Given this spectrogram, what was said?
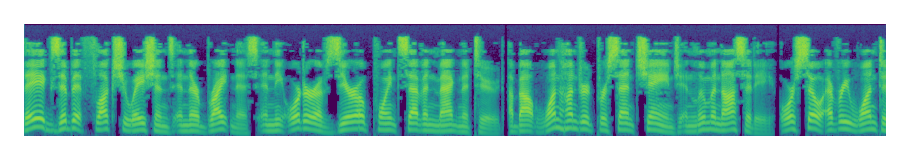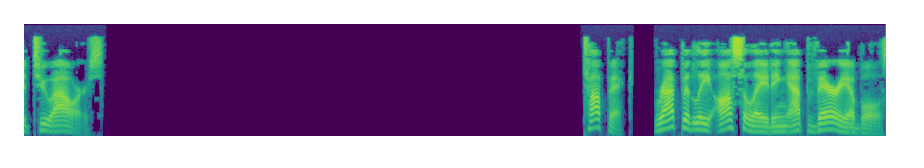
They exhibit fluctuations in their brightness in the order of 0.7 magnitude about 100% change in luminosity or so every 1 to 2 hours. Topic: Rapidly oscillating AP variables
